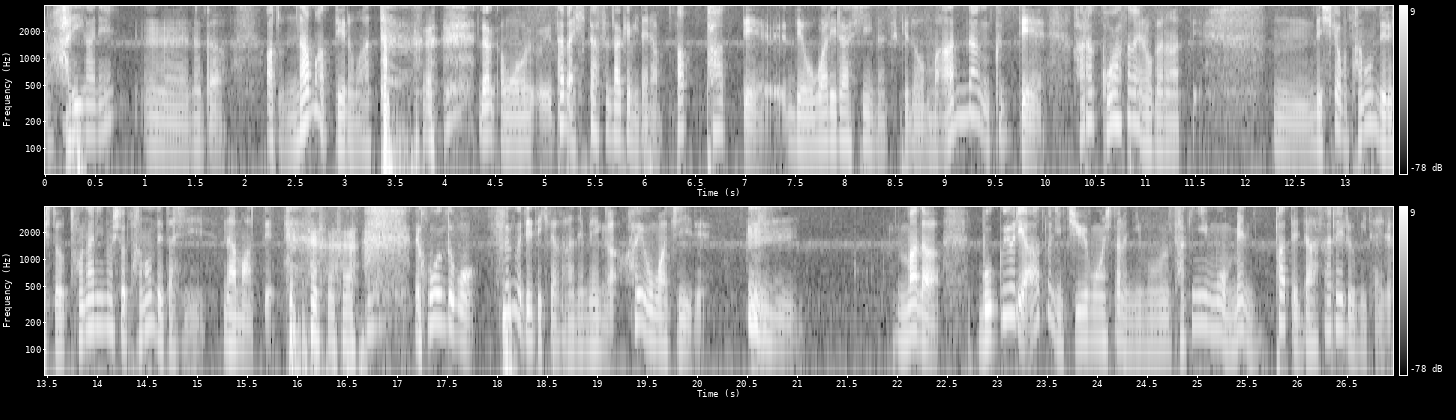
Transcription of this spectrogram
針金うん、なんか、あと生っていうのもあった なんかもう、ただ浸すだけみたいな、パッパってで終わりらしいんですけど、まあ、あんなん食って腹壊さないのかなって。うん、で、しかも頼んでる人、隣の人頼んでたし、生って。で、ほんともう、すぐ出てきたからね、麺が。はい、お待ちで。まだ、僕より後に注文したのに、もう先にもう麺パって出されるみたいな。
